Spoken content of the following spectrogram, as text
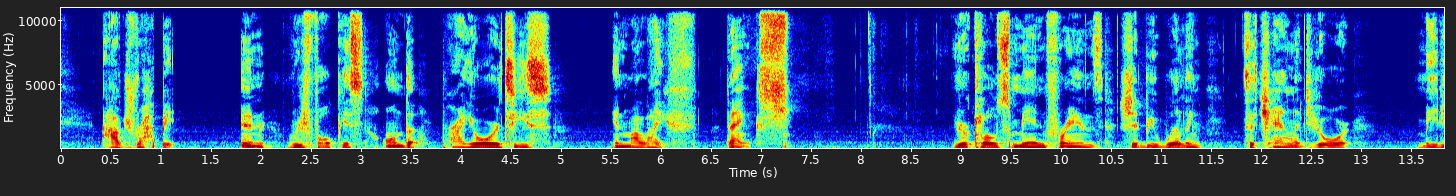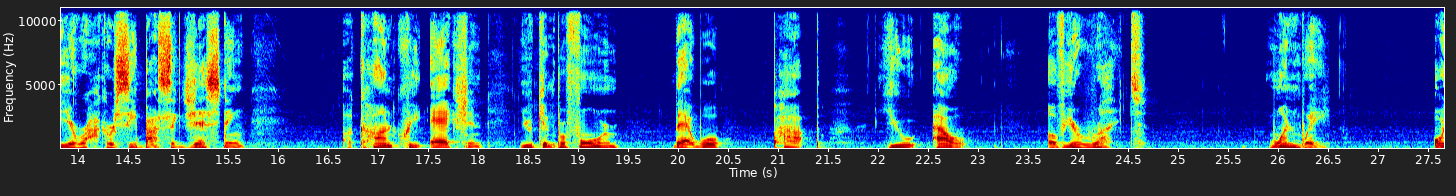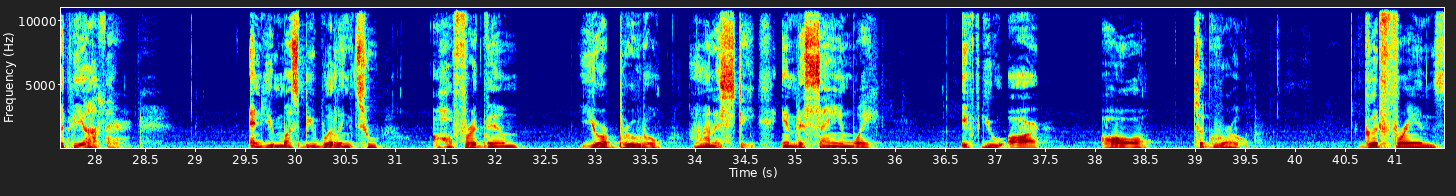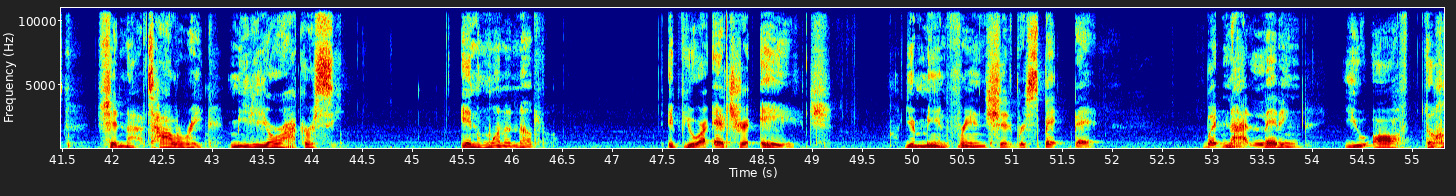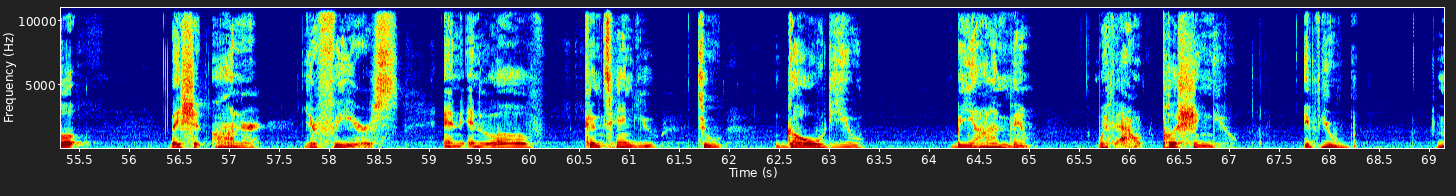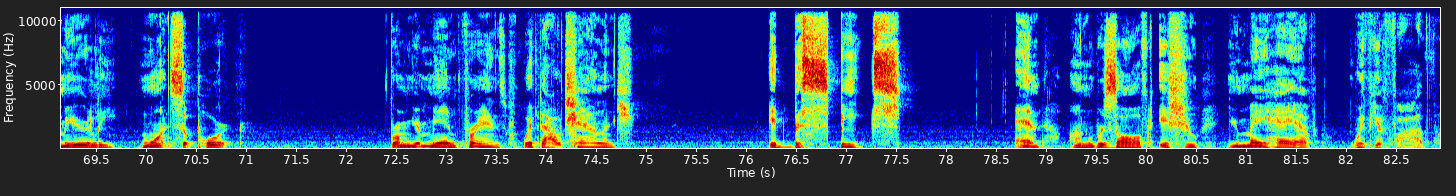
I'll drop it and refocus on the priorities in my life. Thanks. Your close men friends should be willing to challenge your mediocrity by suggesting a concrete action you can perform that will pop you out of your rut one way or the other. And you must be willing to offer them your brutal honesty in the same way if you are all to grow. Good friends should not tolerate mediocrity in one another. If you are at your edge, your men friends should respect that, but not letting you off the hook. They should honor your fears and in love continue to goad you beyond them without pushing you. If you merely want support from your men friends without challenge, it bespeaks an unresolved issue you may have with your father,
